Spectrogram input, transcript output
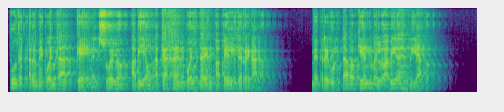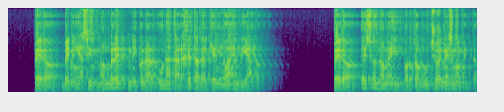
Pude darme cuenta, que en el suelo, había una caja envuelta en papel de regalo. Me preguntaba quién me lo había enviado. Pero, venía sin nombre, ni con alguna tarjeta del quien lo ha enviado. Pero, eso no me importó mucho en ese momento.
